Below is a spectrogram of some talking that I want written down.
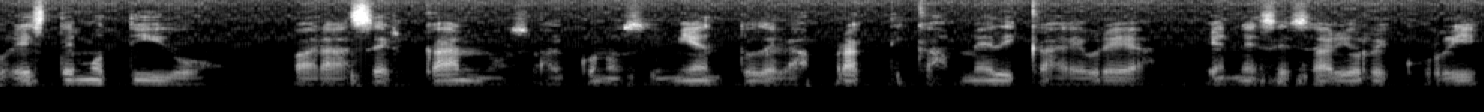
por este motivo, para acercarnos al conocimiento de las prácticas médicas hebreas, es necesario recurrir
